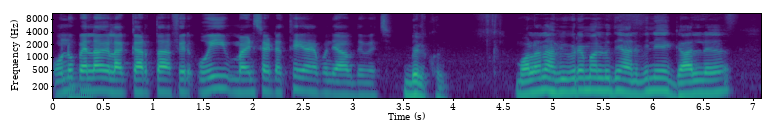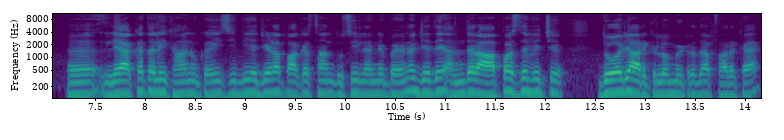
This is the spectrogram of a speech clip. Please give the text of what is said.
ਉਹਨੂੰ ਪਹਿਲਾਂ ਅਲੱਗ ਕਰਤਾ ਫਿਰ ਉਹੀ ਮਾਈਂਡਸੈਟ ਇੱਥੇ ਆਇਆ ਪੰਜਾਬ ਦੇ ਵਿੱਚ। ਬਿਲਕੁਲ। ਮੌਲਾਨਾ ਹਬੀਬ ਰਹਿਮਾਨ ਲੁਧਿਆਣਵੀ ਨੇ ਇਹ ਗੱਲ ਲਿਆਕਤ ਅਲੀ ਖਾਨ ਨੂੰ ਕਹੀ ਸੀ ਵੀ ਇਹ ਜਿਹੜਾ ਪਾਕਿਸਤਾਨ ਤੁਸੀਂ ਲੈਣੇ ਪਏ ਹੋ ਨਾ ਜਿਹਦੇ ਅੰਦਰ ਆਪਸ ਦੇ ਵਿੱਚ 2000 ਕਿਲੋਮੀਟਰ ਦਾ ਫ਼ਰਕ ਹੈ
